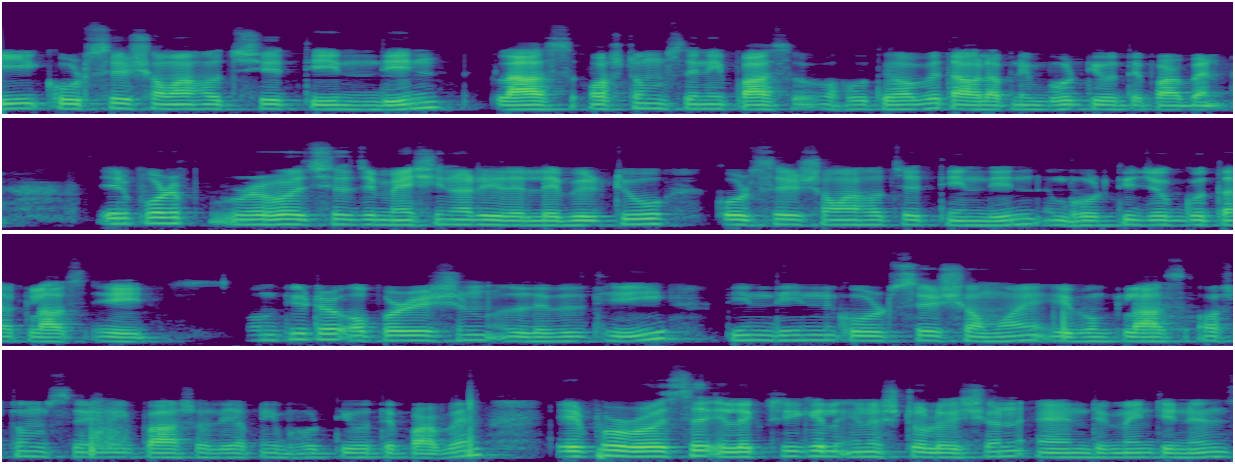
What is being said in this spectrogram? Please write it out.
এই কোর্সের সময় হচ্ছে তিন দিন ক্লাস অষ্টম শ্রেণি পাস হতে হবে, তাহলে আপনি ভর্তি হতে পারবেন। এরপরে রয়েছে যে মেশিনারি লেভেল টু কোর্সের সময় হচ্ছে তিন দিন, ভর্তি যোগ্যতা class eight computer operation level three, তিন দিন কোর্সের সময় এবং ক্লাস অষ্টম শ্রেণি পাস হলে আপনি ভর্তি হতে পারবেন। এরপর রয়েছে electrical installation and maintenance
